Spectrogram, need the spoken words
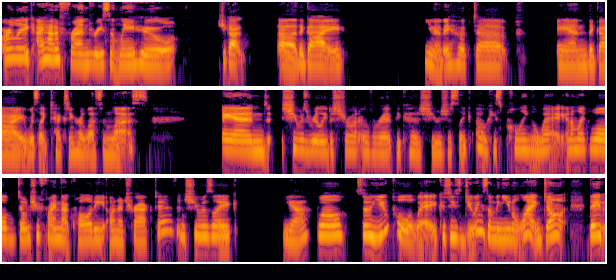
or like i had a friend recently who she got uh the guy you know they hooked up and the guy was like texting her less and less and she was really distraught over it because she was just like, oh, he's pulling away. And I'm like, well, don't you find that quality unattractive? And she was like, yeah. Well, so you pull away because he's doing something you don't like. Don't they,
